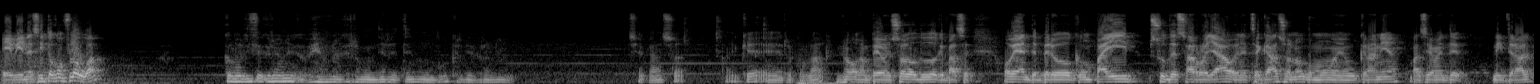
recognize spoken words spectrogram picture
Eh, vienecito con flow, dice cráneo había una guerra mundial y tengo un búnker de cráneo. Si acaso hay que eh, repoblar. No, campeón, eso lo dudo que pase. Obviamente, pero que un país subdesarrollado, en este caso, ¿no? Como en Ucrania, básicamente, literal,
